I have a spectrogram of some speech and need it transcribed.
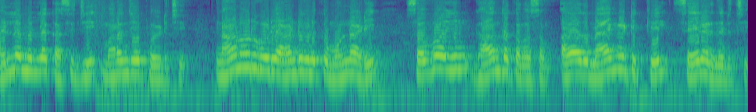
மெல்ல மெல்ல கசிஞ்சு மறைஞ்சே போயிடுச்சு. நானூறு கோடி ஆண்டுகளுக்கு முன்னாடி செவ்வாயின் காந்த கவசம் அதாவது மேக்னெட்டிக் ஃபீல்ட் செயலிழந்துடுச்சு.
